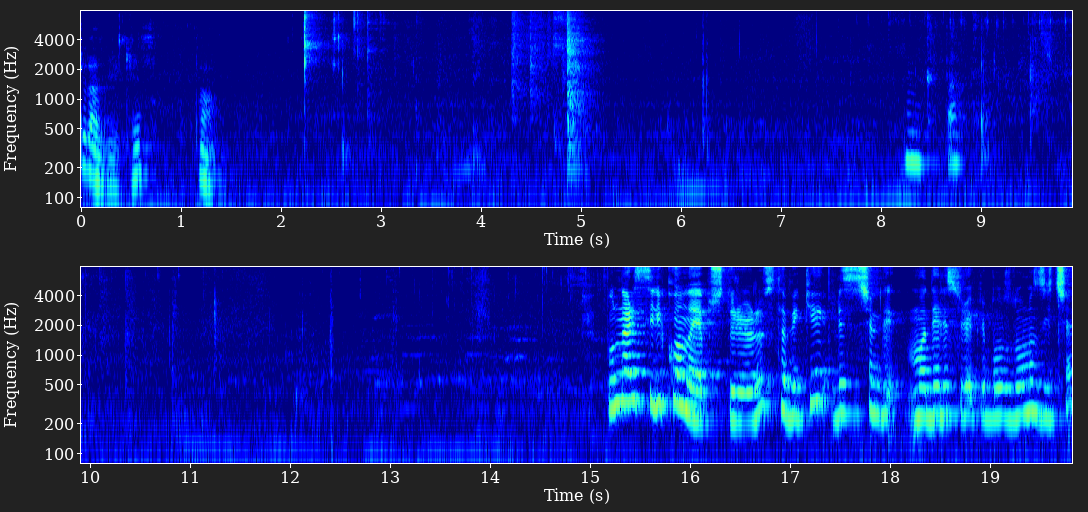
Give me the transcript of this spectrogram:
Biraz büyüteceğiz. Tamam. Bunu kapat. Bunları silikonla yapıştırıyoruz. Tabii ki biz şimdi modeli sürekli bozduğumuz için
